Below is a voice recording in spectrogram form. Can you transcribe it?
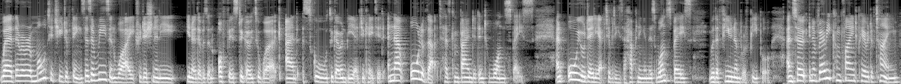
where there are a multitude of things. There's a reason why traditionally you know, there was an office to go to work and a school to go and be educated. And now all of that has confounded into one space. And all your daily activities are happening in this one space with a few number of people. And so in a very confined period of time,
